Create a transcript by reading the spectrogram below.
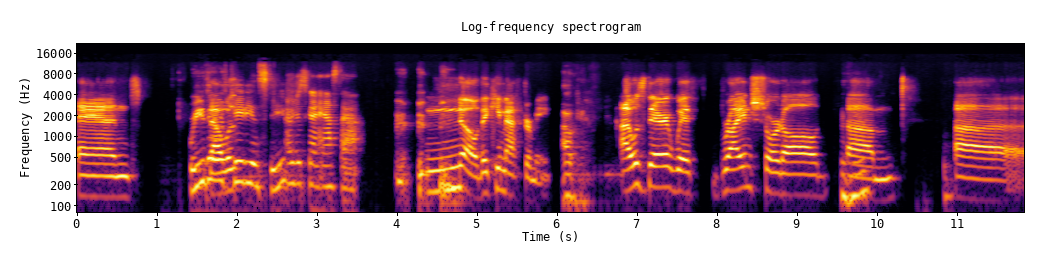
And Were you there with was- Katie and Steve? I was just going to ask that. no, they came after me. Okay. I was there with Brian Shortall, Mhm. um, uh,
